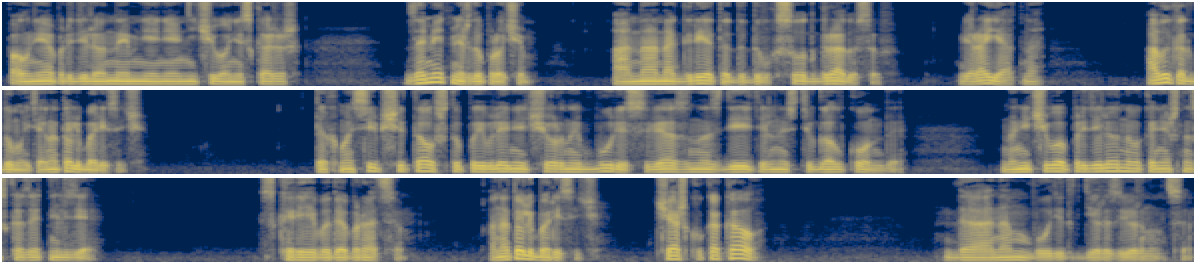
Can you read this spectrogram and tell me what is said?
«Вполне определенное мнение, ничего не скажешь». «Заметь, между прочим, она нагрета до 200 градусов». «Вероятно». «А вы как думаете, Анатолий Борисович?» Тахмасип считал, что появление черной бури связано с деятельностью Галконды. Но ничего определенного, конечно, сказать нельзя. Скорее бы добраться. Анатолий Борисович, чашку какао? Да, нам будет где развернуться.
